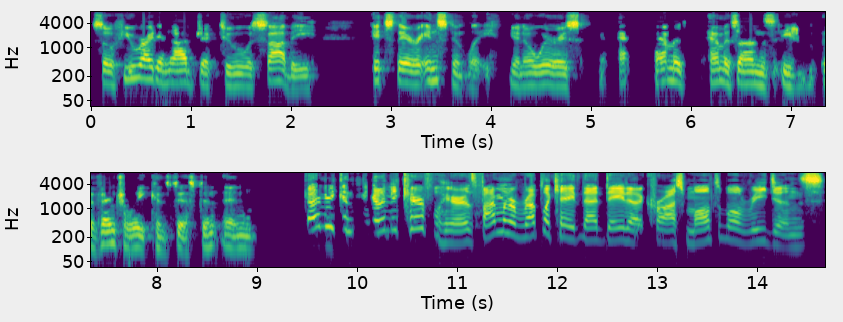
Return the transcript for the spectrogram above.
So if you write an object to Wasabi, it's there instantly. You know, whereas Amazon's eventually consistent and gotta be gotta be careful here. If I'm going to replicate that data across multiple regions,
